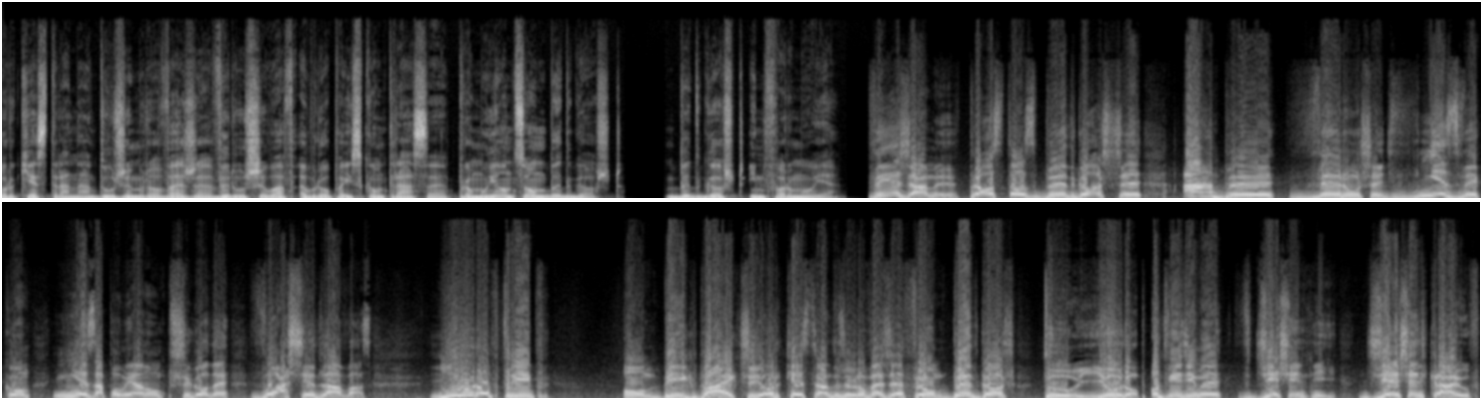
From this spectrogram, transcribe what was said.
Orkiestra na dużym rowerze wyruszyła w europejską trasę promującą Bydgoszcz. Bydgoszcz informuje. Wyjeżdżamy prosto z Bydgoszczy, aby wyruszyć w niezwykłą, niezapomnianą przygodę właśnie dla Was. Europe Trip on Big Bike, czyli orkiestra na dużym rowerze from Bydgoszcz to Europe. Odwiedzimy w 10 dni, 10 krajów,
